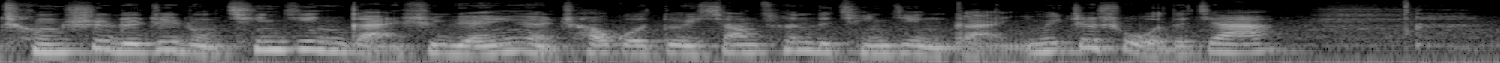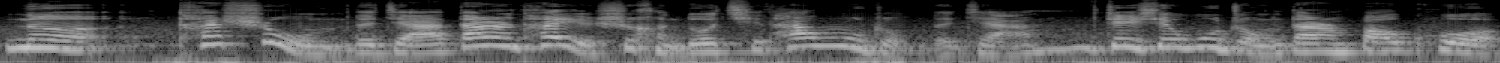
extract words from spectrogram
城市的这种亲近感是远远超过对乡村的亲近感，因为这是我的家。那它是我们的家，当然它也是很多其他物种的家。这些物种当然包括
